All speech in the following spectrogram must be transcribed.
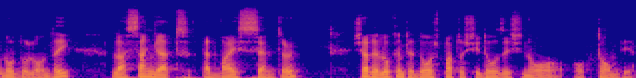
nordul Londrei, la Sangat Advice Center și are loc între 24 și 29 octombrie.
